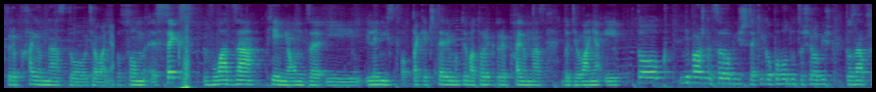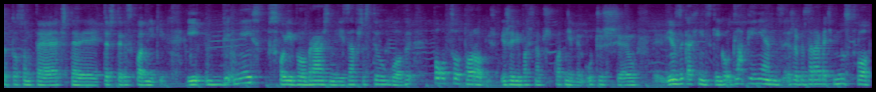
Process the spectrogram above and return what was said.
które pchają nas do działania. To są y, seks, władza, pieniądze i lenistwo. Takie cztery motywatory, które pchają nas do działania i to nieważne co robisz, z jakiego powodu coś robisz, to zawsze to są te cztery, te cztery składniki. I miej w swojej wyobraźni zawsze z tyłu głowy, po co to robisz. Jeżeli właśnie na przykład, nie wiem, uczysz się y, języka chińskiego dla pieniędzy, żeby zarabiać mnóstwo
